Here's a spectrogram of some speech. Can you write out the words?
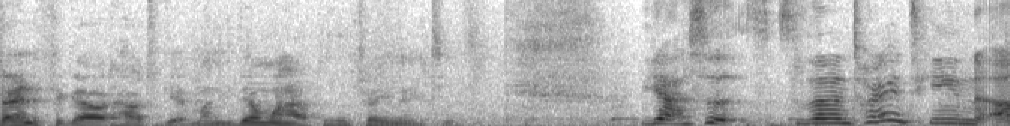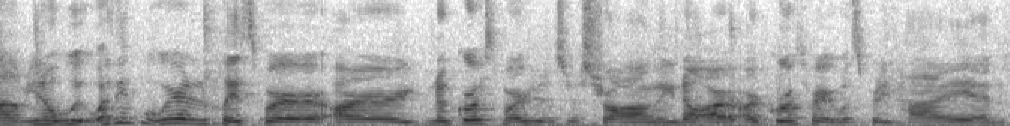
trying to figure out how to get money. Then what happens in 2019? Yeah, so so then in 2019, um, you know, we, I think we were at a place where our you know gross margins were strong. You know, our, our growth rate was pretty high, and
